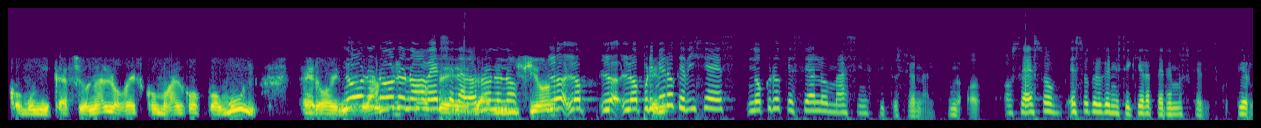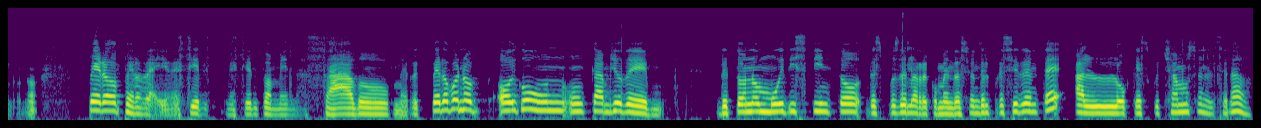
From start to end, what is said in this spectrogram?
comunicacional lo ves como algo común, pero en no, no, no, no, no, a ver, senador, no, no, no. Lo, lo, lo, primero que dije es, no creo que sea lo más institucional. o sea, eso, eso creo que ni siquiera tenemos que discutirlo, ¿no? Pero, pero de ahí decir, me siento amenazado, me pero bueno, oigo un, un cambio de, de tono muy distinto después de la recomendación del presidente a lo que escuchamos en el Senado.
